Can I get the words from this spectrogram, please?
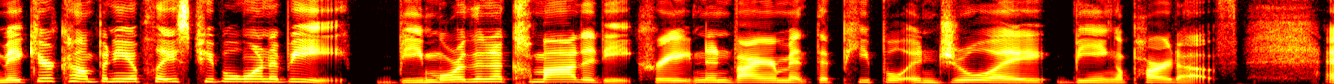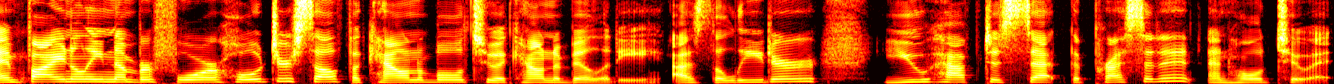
Make your company a place people want to be. Be more than a commodity. Create an environment that people enjoy being a part of. And finally, number four, hold yourself accountable to accountability. As the leader, you have to set the precedent and hold to it.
